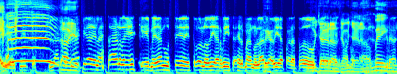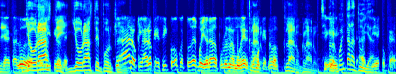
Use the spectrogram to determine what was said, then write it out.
Ay. La Está bien. terapia de las tardes que me dan ustedes todos los días risas, hermano. Larga vida para todos. Muchas ustedes, gracias, hermano. muchas gracias. Gracias, saludos. Lloraste, lloraste porque. Claro, claro que sí, Coco. Todos hemos llorado por una mujer, ¿cómo que no? Claro, claro. Sí, pero cuenta la tuya. Así es, Coca.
